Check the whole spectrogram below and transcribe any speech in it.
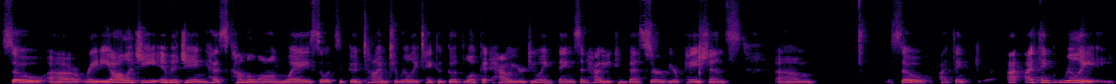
So uh, radiology imaging has come a long way. So it's a good time to really take a good look at how you're doing things and how you can best serve your patients. Um, so I think I, I think really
